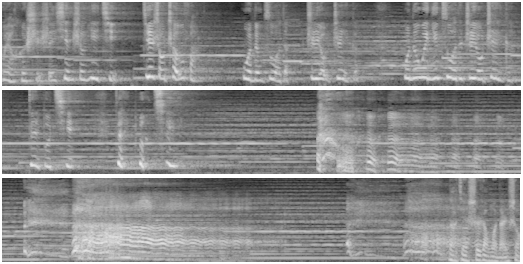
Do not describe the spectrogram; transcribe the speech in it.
我要和死神先生一起接受惩罚。我能做的只有这个，我能为您做的只有这个。对不起，对不起。那件事让我难受，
